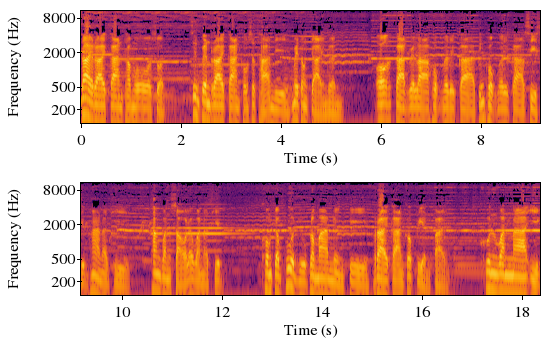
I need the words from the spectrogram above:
ได้รายการธรรมโอสถ ซึ่งเป็นรายการของสถานีไม่ต้องจ่ายเงิน ออกอากาศเวลา 6นาฬิกาถึง6นาฬิกา45 นาที ทั้งวันเสาร์และวันอาทิตย์ คงจะพูดอยู่ประมาณหนึ่งปี รายการก็เปลี่ยนไป คุณวันนาอีก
